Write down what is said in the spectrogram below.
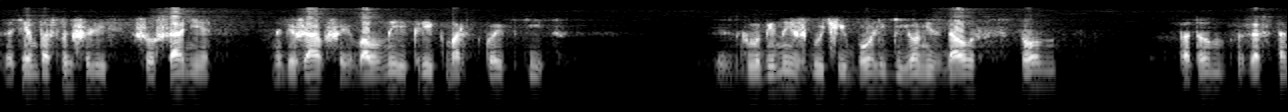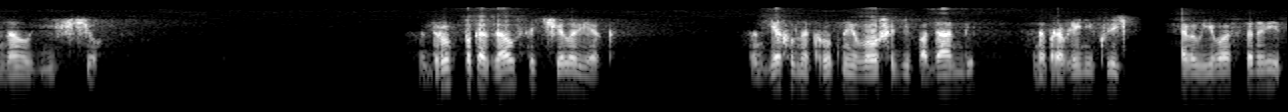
затем послышались шуршания набежавшей волны и крик морской птицы. Из глубины жгучей боли Гийом издал стон, потом застонал еще. Вдруг показался человек. Он ехал на крупной лошади по дамбе в направлении ключа. Ставил его остановиться.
